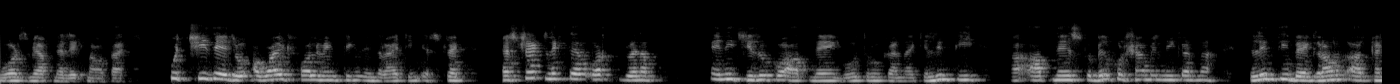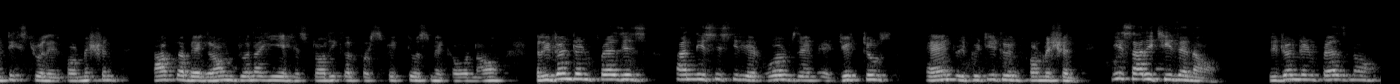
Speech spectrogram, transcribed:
वर्ड्स में आपने लिखना होता है। कुछ चीज़ें जो avoid following things in writing abstract abstract लिखते वक्त जो है ना, इन्हीं चीज़ों को आपने गो थ्रू करना है कि लिंथी आपने इसको बिल्कुल शामिल नहीं करना। लिंथी बैकग्राउंड और कंटेक्चुअल इंफॉर्मेशन आपका बैकग्राउंड जो ना, ये हिस्टोरिकल परस्पेक्टिव में कवर ना हो। Redundant phrases unnecessary verbs and adjectives and repetitive information ये सारी चीज़ें ना हो। रिडंडेंट फ्रेज ना हो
